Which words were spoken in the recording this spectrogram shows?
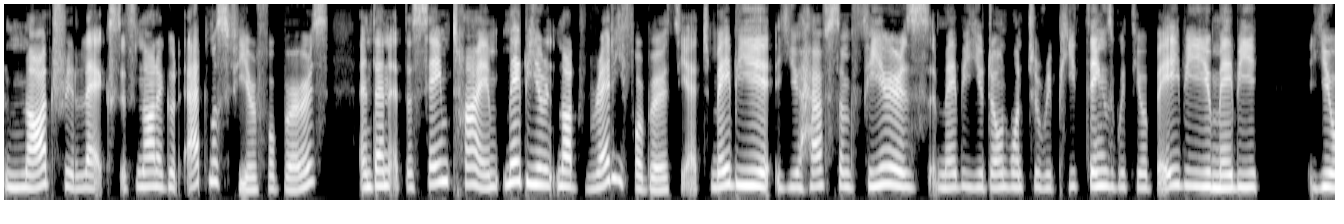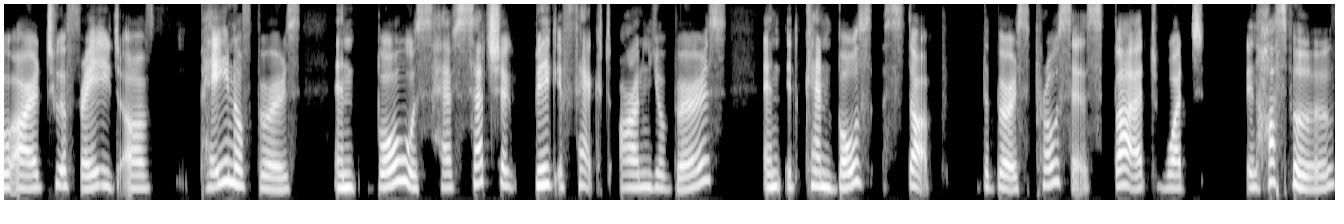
not relaxed. It's not a good atmosphere for birth. And then at the same time, maybe you're not ready for birth yet. Maybe you have some fears. Maybe you don't want to repeat things with your baby. Maybe you are too afraid of pain of birth. And both have such a big effect on your birth. And it can both stop the birth process. But what in hospitals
